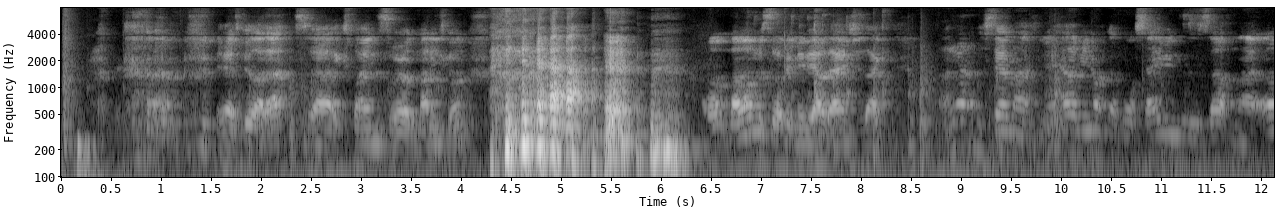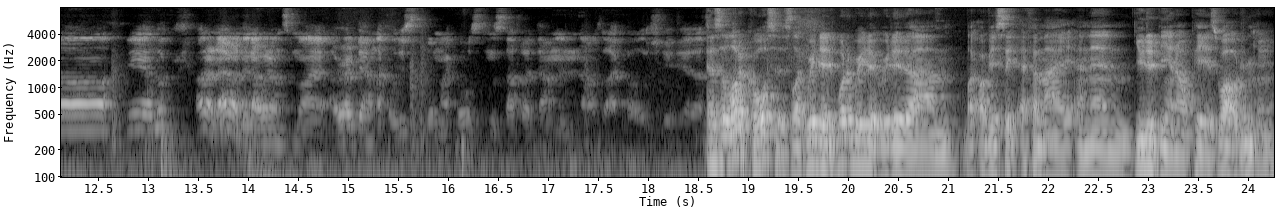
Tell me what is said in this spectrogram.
yeah, it's a bit like that. It uh, explains where all the money's gone. My my mum was talking to me the other day, and she's like, I don't understand, like, you know, how have you not got more savings and stuff? I'm like, oh, yeah, look, I don't know. And then I went on to my, I wrote down like a list of all my courses and the stuff I'd done, and I was like, holy shit, yeah, There's a lot of courses. Like we did. What did we do? We did um like obviously FMA, and then you did the NLP as well, didn't you?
